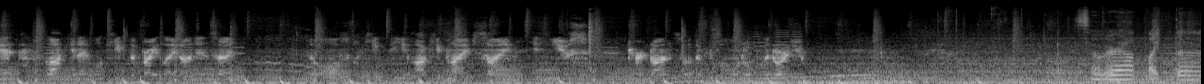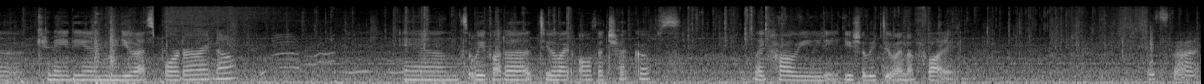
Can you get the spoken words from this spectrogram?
it. Locking it will keep the bright light on inside. It'll also keep the occupied sign in use turned on so that people won't open the door to you. So we're at like the Canadian US border right now. And we gotta do like all the checkups, like how we usually do in a flight. What's that?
